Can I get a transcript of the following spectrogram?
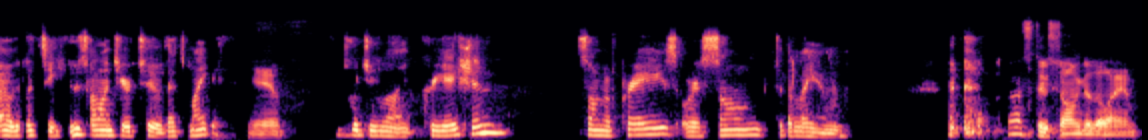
Oh, let's see. Who's volunteered too? That's Mike. Yeah. Which would you like? Creation, song of praise, or a song to the Lamb? Let's do Song to the Lamb.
